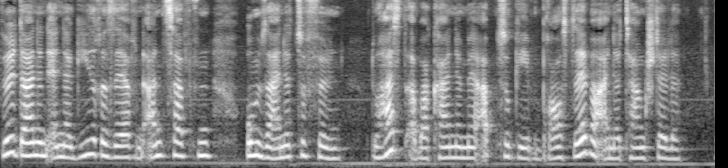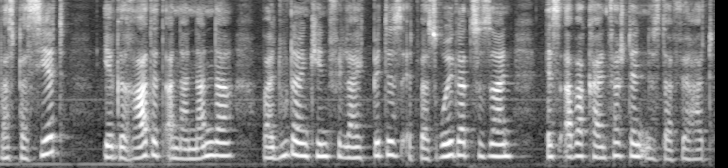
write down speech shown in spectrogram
will deinen Energiereserven anzapfen, um seine zu füllen. Du hast aber keine mehr abzugeben, brauchst selber eine Tankstelle. Was passiert? Ihr geratet aneinander, weil du dein Kind vielleicht bittest, etwas ruhiger zu sein, es aber kein Verständnis dafür hat.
